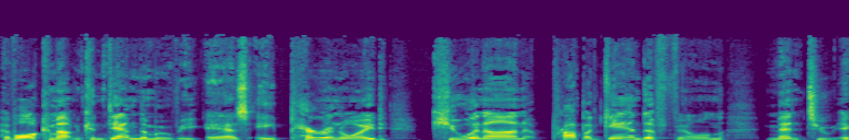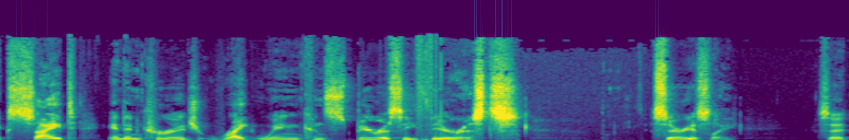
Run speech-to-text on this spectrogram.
have all come out and condemned the movie as a paranoid QAnon propaganda film meant to excite and encourage right wing conspiracy theorists. Seriously. It's a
